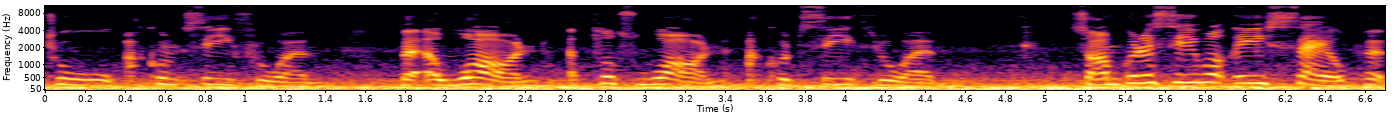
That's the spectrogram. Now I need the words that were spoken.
too I couldn't see through them, but a one, a plus one, I could see through them. So I'm gonna see what these say up at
